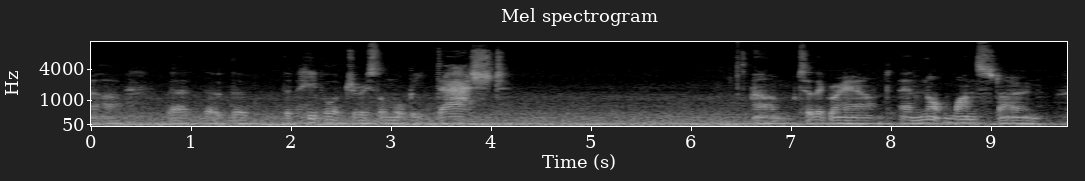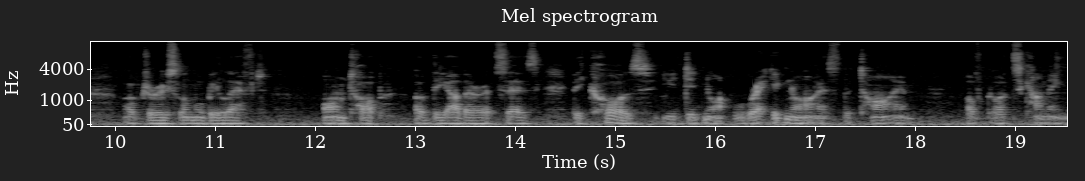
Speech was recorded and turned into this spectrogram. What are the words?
Uh, the, the, the, the people of Jerusalem will be dashed um, to the ground, and not one stone of Jerusalem will be left on top of the other. It says, because you did not recognize the time of God's coming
